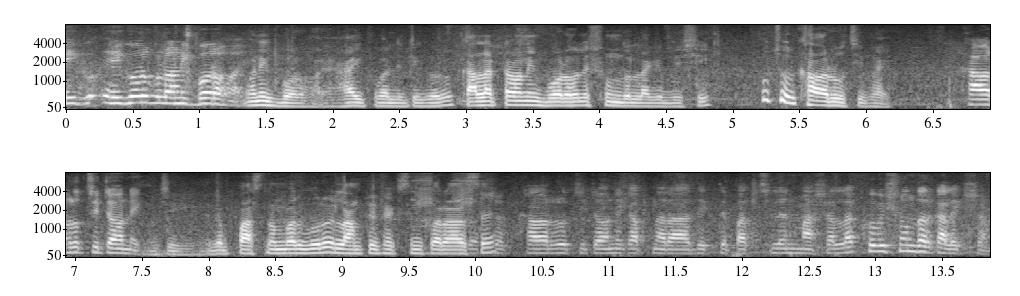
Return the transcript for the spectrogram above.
এই এই গরুগুলো অনেক বড় হয়। অনেক বড় হয় হাই কোয়ালিটি গরু। কালারটা অনেক বড় হলে সুন্দর লাগে বেশি। প্রচুর খাওয়ার রুচি ভাই। খাওয়ার রুচিটা অনেক। জি এটা পাঁচ নম্বর গরু লাম্পি ভ্যাকসিন করা আছে। খাওয়ার রুচিটা অনেক আপনারা দেখতে পাচ্ছিলেন মাশাল্লাহ খুবই সুন্দর কালেকশন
